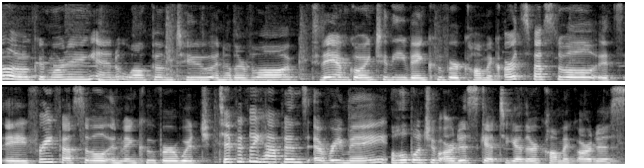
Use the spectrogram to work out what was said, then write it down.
Hello, good morning, and welcome to another vlog. Today I'm going to the Vancouver Comic Arts Festival. It's a free festival in Vancouver, which typically happens every May. A whole bunch of artists get together, comic artists,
